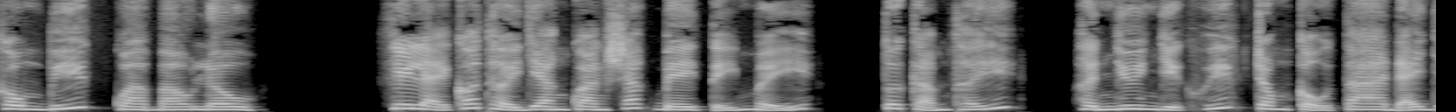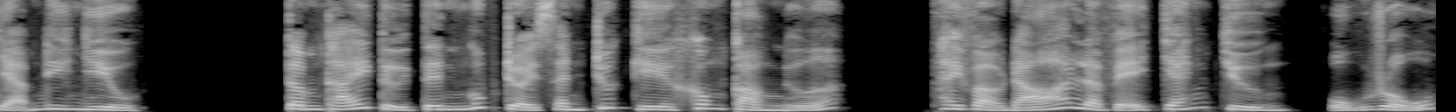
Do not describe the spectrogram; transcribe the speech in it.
Không biết qua bao lâu, khi lại có thời gian quan sát B tỉ mỉ, tôi cảm thấy hình như nhiệt huyết trong cậu ta đã giảm đi nhiều. Tâm thái tự tin ngút trời xanh trước kia không còn nữa, thay vào đó là vẻ chán chường, ủ rũ.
